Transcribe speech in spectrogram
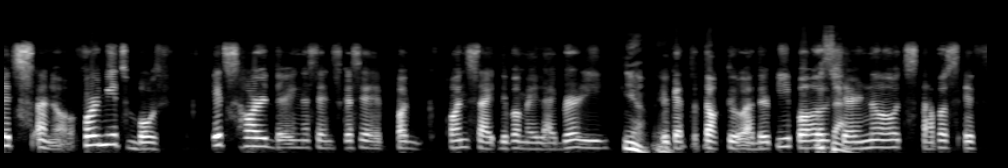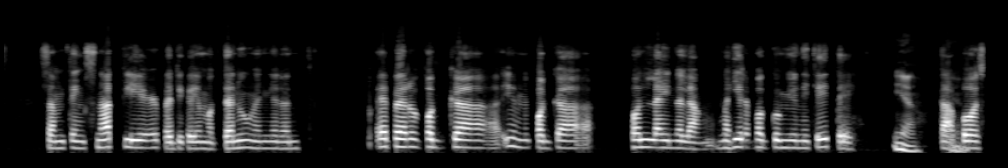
It's, ano, for me, it's both. It's harder in a sense kasi pag on-site, di ba, may library, Yeah, You get to talk to other people, share notes, tapos if something's not clear, pwede kayong magtanungan, ganun. Eh, pero pagka, yun, pagka online na lang, mahirap mag-communicate eh. yeah. Tapos,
